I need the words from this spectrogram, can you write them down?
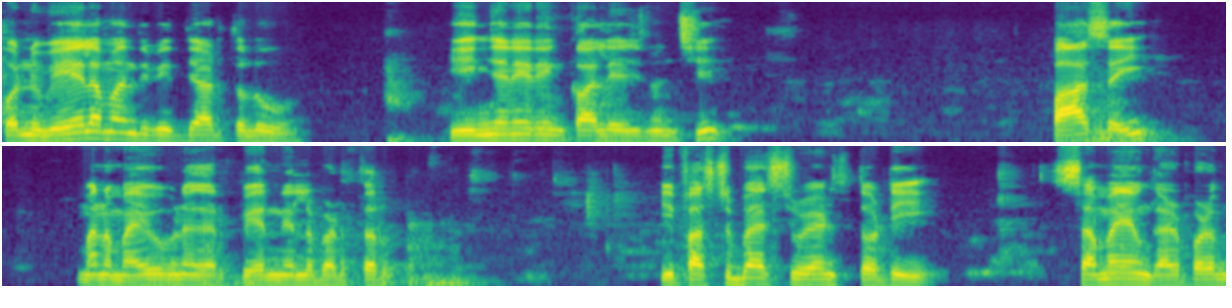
కొన్ని వేల మంది విద్యార్థులు ఈ ఇంజనీరింగ్ కాలేజ్ నుంచి పాస్ అయ్యి మన మహబూబ్ నగర్ పేరు నిలబెడతారు. ఈ ఫస్ట్ బ్యాచ్ స్టూడెంట్స్ తోటి సమయం గడపడం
